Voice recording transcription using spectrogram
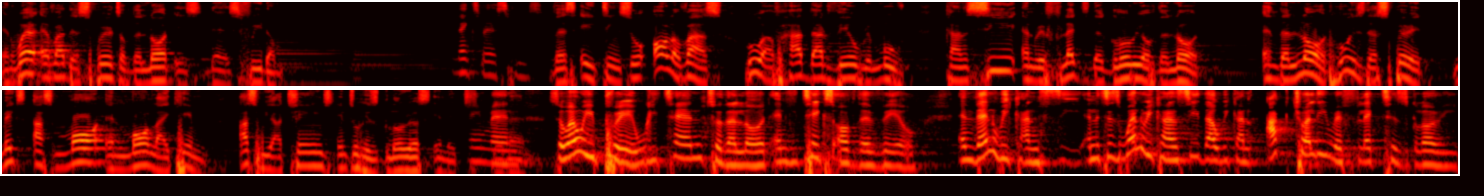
and wherever the Spirit of the Lord is, there is freedom. Next verse, please. Verse 18. So all of us who have had that veil removed can see and reflect the glory of the Lord. And the Lord, who is the Spirit, makes us more and more like Him as we are changed into His glorious image. Amen. Amen. So when we pray, we turn to the Lord and He takes off the veil. And then we can see. And it is when we can see that we can actually reflect His glory.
